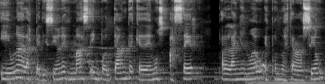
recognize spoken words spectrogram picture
y una de las peticiones más importantes que debemos hacer para el año nuevo es por nuestra nación.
